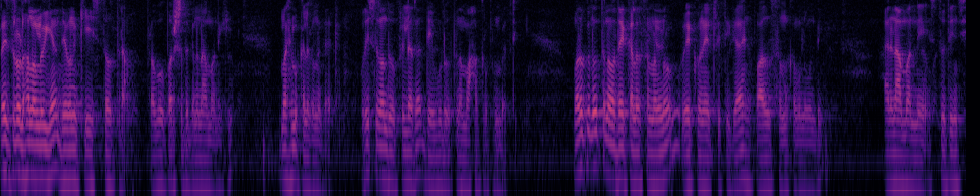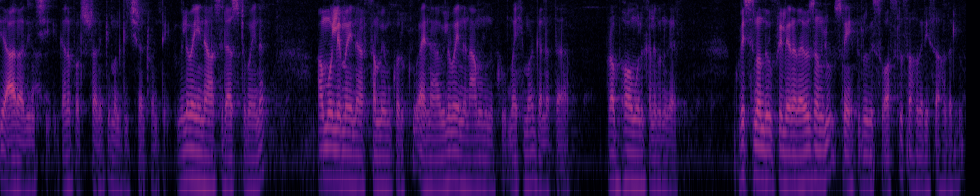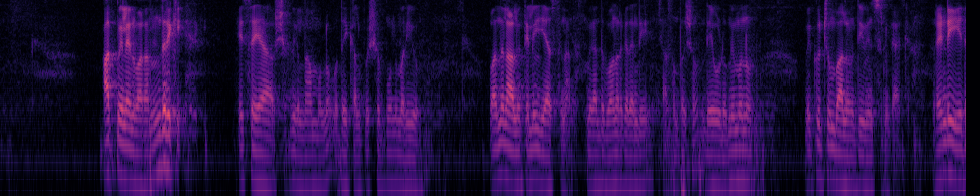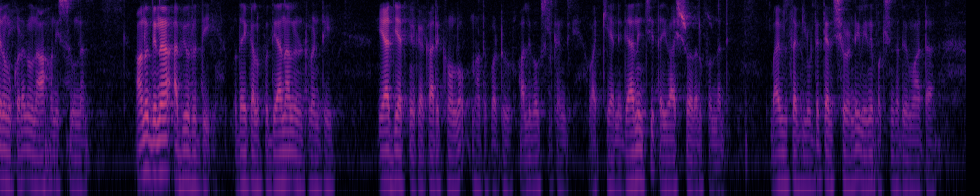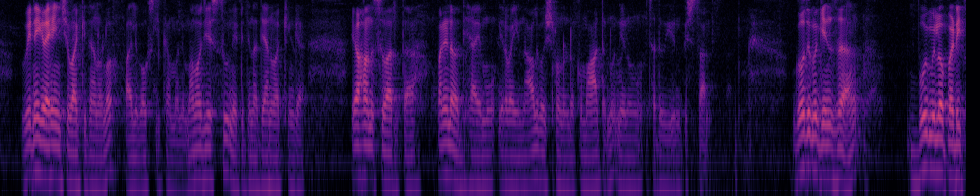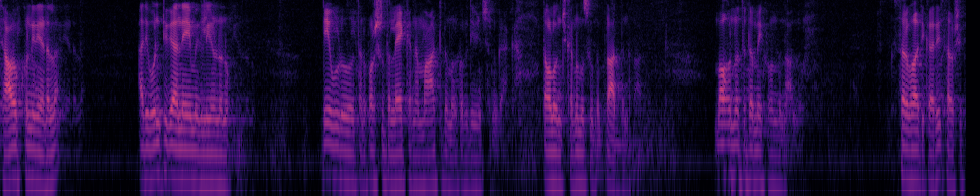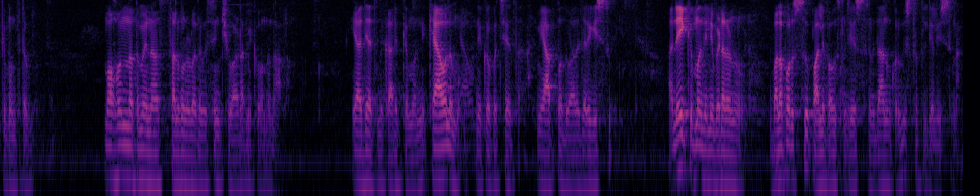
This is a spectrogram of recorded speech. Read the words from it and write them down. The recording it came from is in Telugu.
ప్రైజ్రోడ్ హలలుయ్య దేవునికి స్తోత్రం. ప్రభు పరిషత్ నామానికి మహిమ కలుగును గాక. క్రీస్తునందు ప్రియులరా దేవుడు తన మహాకృపను బట్టి. మరొక నూతన ఉదయకాల సమయంలో వేకునే రీతిగా ఆయన పాద సముఖంలో ఉండి ఆయన నామాన్ని స్తుతించి ఆరాధించి గణపరచడానికి మనకి ఇచ్చినటువంటి విలువైన శ్రేష్టమైన అమూల్యమైన సమయం కొరకు ఆయన విలువైన నామమునకు మహిమ ఘనత ప్రభావములు కలుగును గాక. క్రీస్తునందు ప్రియులైన దైవజనులు స్నేహితులు విశ్వాసులు సహోదరి సహోదరులు ఆత్మీయులైన వారందరికీ ఏసయ్య శక్తిగల నామంలో ఉదయకాలపు శుభములు మరియు వందనాలు తెలియజేస్తున్నాను. మీరు అంత బాగున్నారు కదండి? చాలా సంతోషం. దేవుడు మిమ్మల్ని మీ కుటుంబాలను దీవించును గాక. రెండు ఈ దినం కూడా మిమ్మల్ని ఆహ్వానిస్తూ ఉన్నాను. అనుదిన అభివృద్ధి ఉదయకాలపు ధ్యానాలు ఉన్నటువంటి ఈ ఆధ్యాత్మిక కార్యక్రమంలో నాతో పాటు పాలిబాక్సులు కండి. వాక్యాన్ని ధ్యానించి దైవ ఆశీర్వాదాలు పొందండి. బైబిల్ సగ్గులు ఉంటే తెరిచి చూడండి. లేని పక్షం చదివే మాట విని గ్రహించి వాక్యదానంలో పాలిబాక్సులు కమ్మని మనవి చేస్తూ నేటి దిన ధ్యాన వాక్యంగా యోహాను స్వార్త పన్నెండవ అధ్యాయము ఇరవై నాలుగు వచ్చిన నుండి ఒక మాటను నేను చదివి వినిపిస్తాను. గోధుమ గింజ భూమిలో పడి చావకుండి నెడల అది ఒంటిగానే మిగిలి ఉండను. దేవుడు తన పరిశుద్ధ లేఖన మాటను మనకు దీవించను గాక. తలలోంచి కన్ను మూసుకుంది ప్రార్థన. మహోన్నతుడ మీకు వందనాలు. సర్వాధికారి సర్వశక్తి సర్వశక్తిమంతుడు మహోన్నతమైన స్థలములలో నివసించేవాడ మీకు వందనాలు. ఈ ఆధ్యాత్మిక కార్యక్రమాన్ని కేవలం నీ కృపచేత మీ ఆత్మ ద్వారా జరిగిస్తూ అనేక మందిని బిడలను బలపరుస్తూ పాలిపాగుసం చేస్తున్న విధానం కొరకు స్థుతులు చెల్లిస్తున్నాను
